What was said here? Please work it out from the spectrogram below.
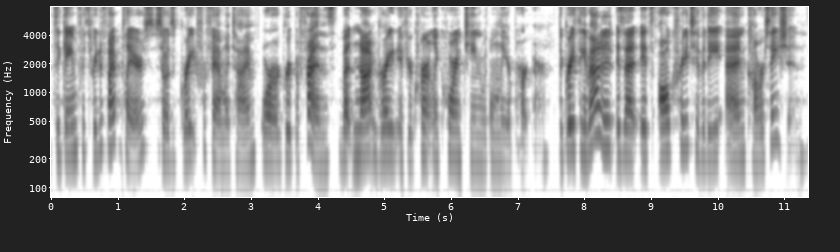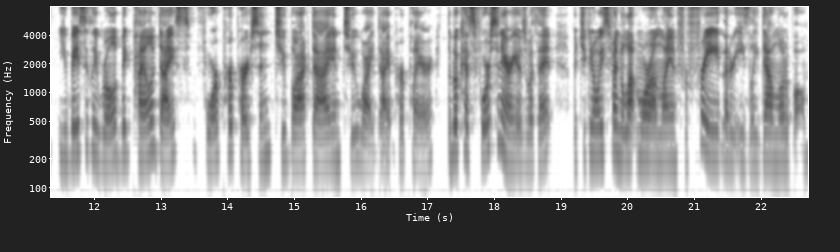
It's a game for three to five players, so it's great for family time or a group of friends, but not great if you're currently quarantined with only your partner. The great thing about it is that it's all creativity and conversation. You basically roll a big pile of dice, four per person, two black die and two white die per player. The book has four scenarios with it, but you can always find a lot more online for free that are easily downloadable.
